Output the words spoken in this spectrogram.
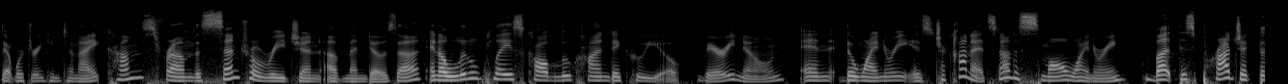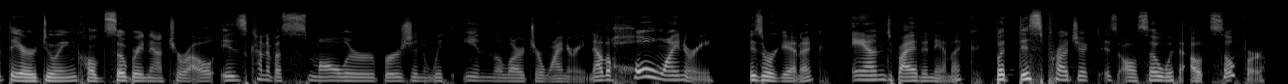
that we're drinking tonight comes from the central region of Mendoza in a little place called Lujan de Cuyo, very known. And the winery is Chakana. It's not a small winery, but this project that they are doing called Sobrenatural is kind of a smaller version within the larger winery. Now, the whole winery is organic and biodynamic, but this project is also without sulfur.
